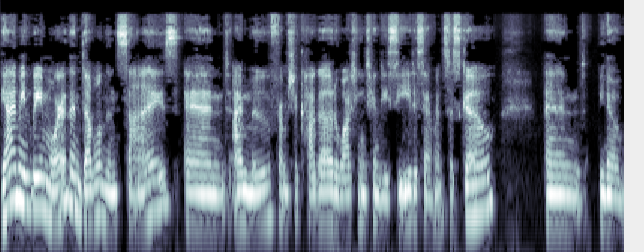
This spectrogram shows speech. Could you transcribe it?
Yeah, I mean, we more than doubled in size. And I moved from Chicago to Washington, D.C. to San Francisco. And, you know,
